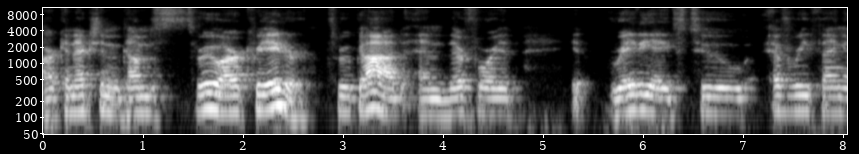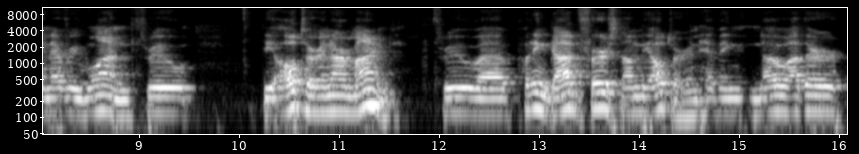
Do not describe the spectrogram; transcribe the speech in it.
Our connection comes through our creator through god and therefore it it radiates to everything and everyone through the altar in our mind through uh, putting god first on the altar and having no other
